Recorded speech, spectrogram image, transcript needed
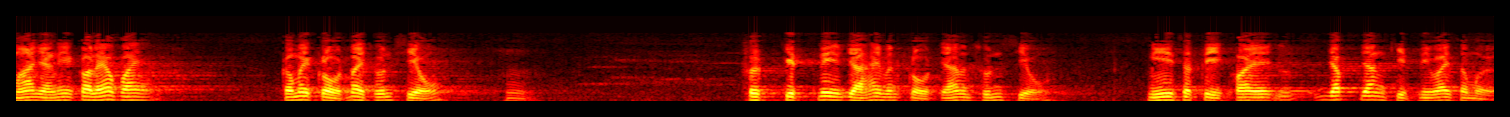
มาอย่างนี้ก็แล้วไป ก็ไม่โกรธไม่ทุนเสียวฝึกจิตนี่อย่าให้มันโกรธอย่าให้มันทุนเสียว มีสติคอยยับยั้งจิตนี้ไว้เสมอ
